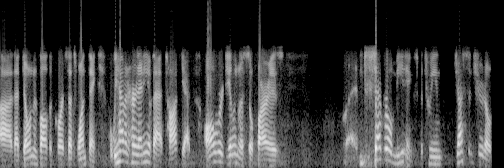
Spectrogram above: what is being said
uh, that don't involve the courts, that's one thing. But we haven't heard any of that talk yet. All we're dealing with so far is several meetings between Justin Trudeau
